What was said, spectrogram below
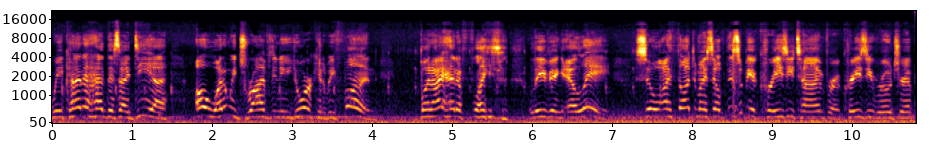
we kind of had this idea, oh, why don't we drive to New York? It'll be fun but I had a flight leaving LA. So I thought to myself, this would be a crazy time for a crazy road trip.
